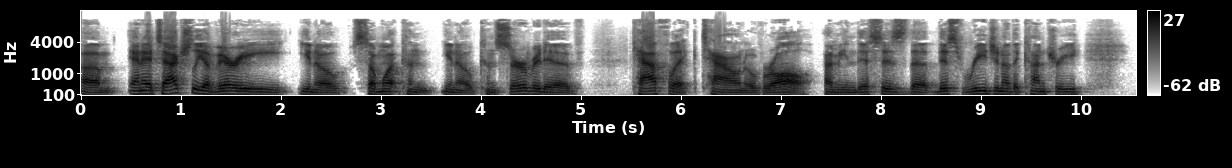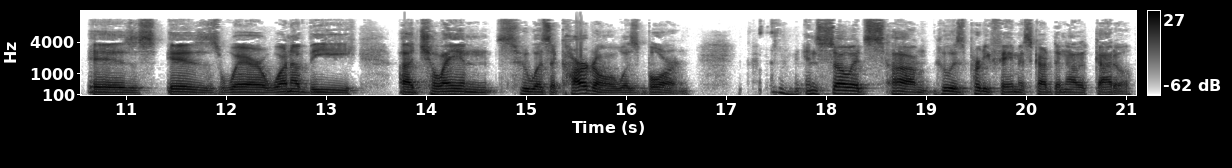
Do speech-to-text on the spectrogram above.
um, and it's actually a very, you know, somewhat con, you know, conservative Catholic town overall. I mean, this is the this region of the country is is where one of the uh, Chileans who was a cardinal was born, and so it's um, who is pretty famous, Cardinal Caro.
